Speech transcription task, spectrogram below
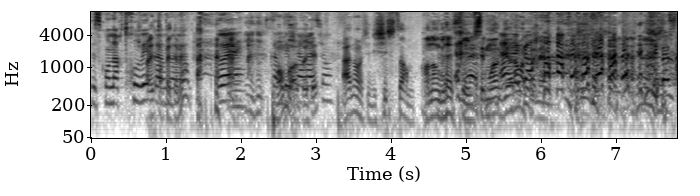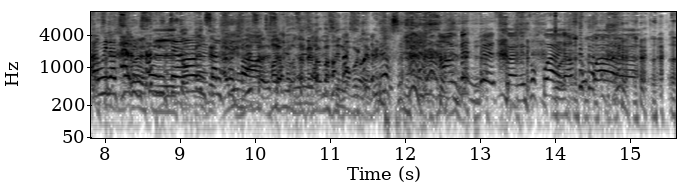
Parce qu'on a retrouvé comme... tempête de merde euh, Ouais, comme Bon, bah, déclaration. Ah non, j'ai dit shitstorm. En anglais, c'est c'est moins Ah, violent quand même. Ah oui, la traduction Ouais, littérale, ça le ah fait dis, pas. ça, ça- ça fait pas partie de mon vocabulaire. ça. Un bad buzz, quoi. Mais pourquoi alors Pourquoi, euh,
